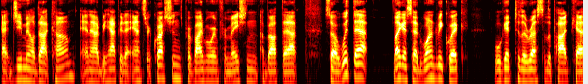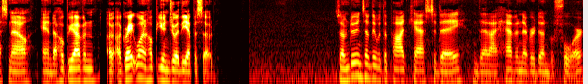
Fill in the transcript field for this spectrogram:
at gmail.com, and I'd be happy to answer questions, provide more information about that. So, with that, like I said, wanted to be quick. We'll get to the rest of the podcast now, and I hope you're having a, great one. I hope you enjoyed the episode. So, I'm doing something with the podcast today that I haven't ever done before,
